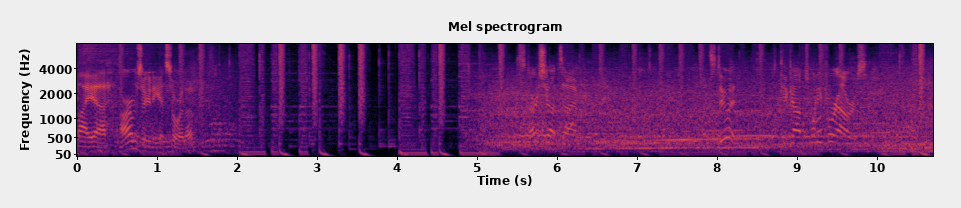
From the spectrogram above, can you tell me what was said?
My uh, arms are gonna get sore though. Shot time. Let's do it. Kick off 24 hours.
